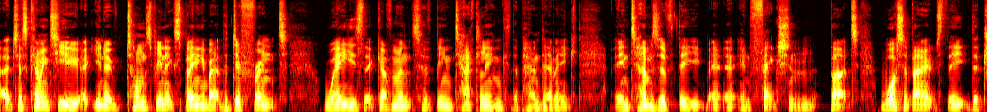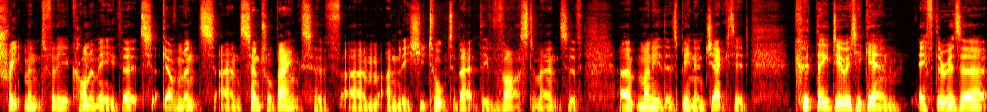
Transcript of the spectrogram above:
uh, just coming to you, you know, Tom's been explaining about the different ways that governments have been tackling the pandemic in terms of the uh, uh, infection. But what about the, the treatment for the economy that governments and central banks have um, unleashed? You talked about the vast amounts of uh, money that's been injected. Could they do it again if there is a,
